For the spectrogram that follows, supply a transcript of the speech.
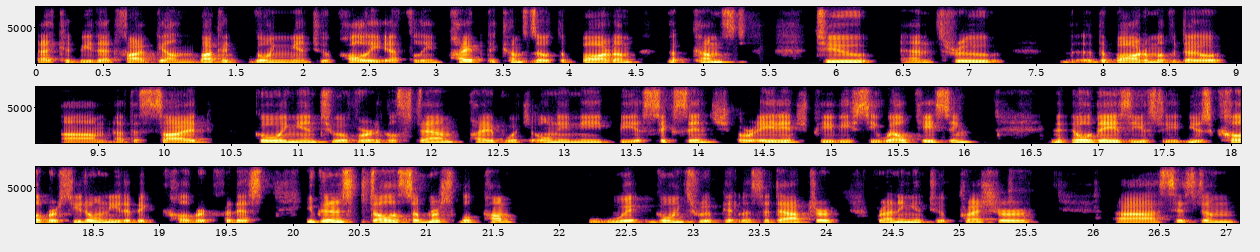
That could be that five gallon bucket going into a polyethylene pipe that comes out the bottom, that comes to and through the, bottom of the dugout um, at the side, going into a vertical stem pipe, which only need be a six inch or eight inch PVC well casing. In the old days, they used to use culverts. You don't need a big culvert for this. You can install a submersible pump going through a pitless adapter, running into a pressure uh, system.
